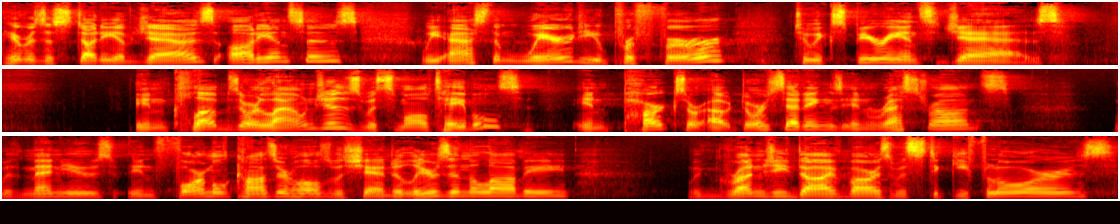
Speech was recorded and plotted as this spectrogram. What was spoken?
Here was a study of jazz audiences. We asked them, where do you prefer to experience jazz? In clubs or lounges with small tables? In parks or outdoor settings? In restaurants with menus? In formal concert halls with chandeliers in the lobby? With grungy dive bars with sticky floors?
